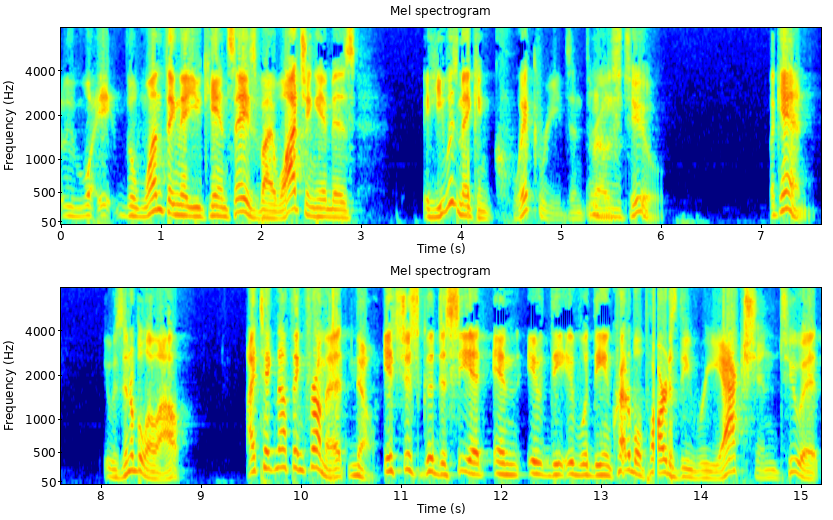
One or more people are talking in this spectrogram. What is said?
the one thing that you can say is by watching him is he was making quick reads and throws Mm-hmm. too. Again, it was in a blowout. I take nothing from it. No. it's just good to see it. And it, the it, the incredible part is the reaction to it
